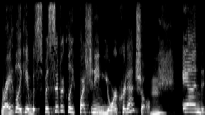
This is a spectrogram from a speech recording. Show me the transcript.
right? Mm-hmm. Like it was specifically questioning your credential. Mm-hmm. And,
